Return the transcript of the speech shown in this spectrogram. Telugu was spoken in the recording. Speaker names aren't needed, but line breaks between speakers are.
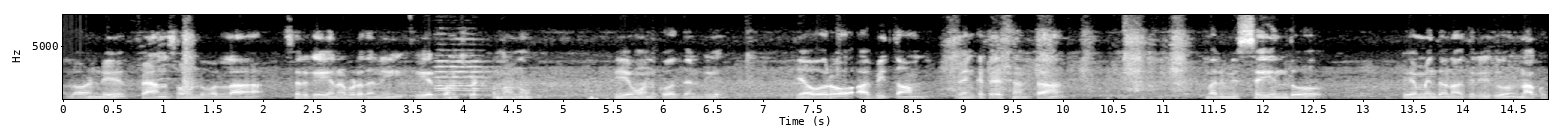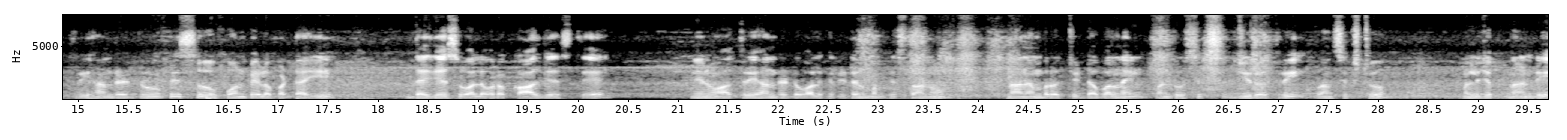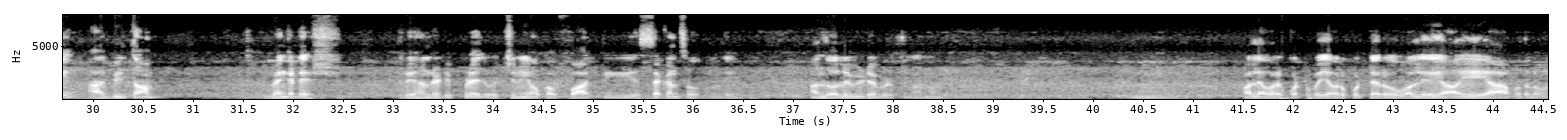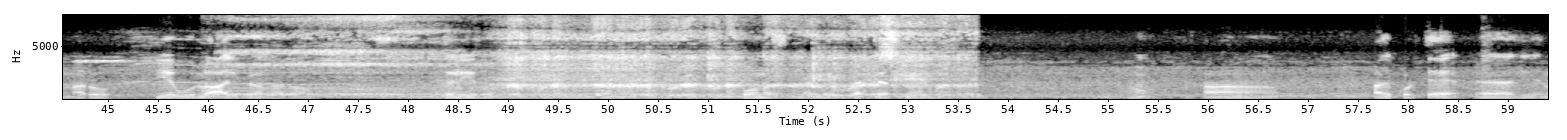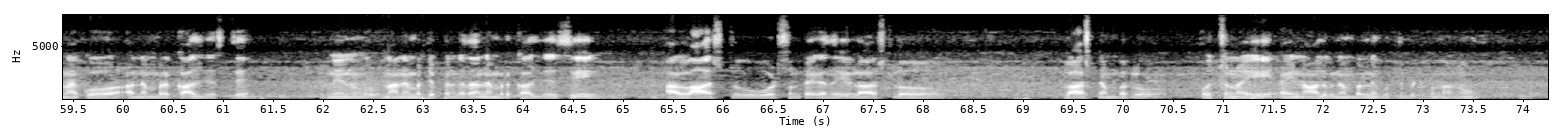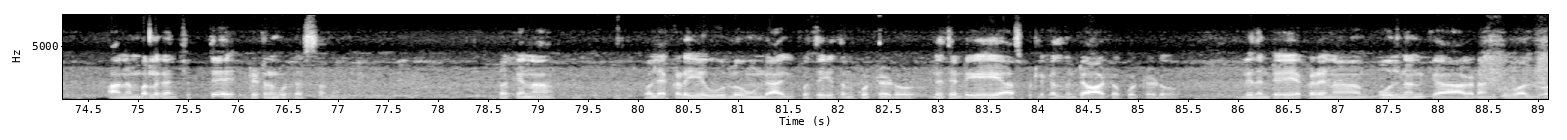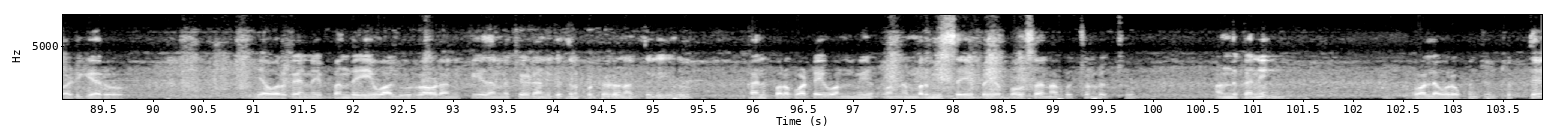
హలో అండి. ఫ్యాన్ సౌండ్ వల్ల సరిగ్గా వినబడదని ఇయర్ ఫోన్స్ పెట్టుకున్నాను. ఏం అనుకోవద్దండి. ఎవరో అభితామ్ వెంకటేష్ అంట. మరి మిస్ అయ్యిందో ఏమైందో నాకు తెలియదు నాకు త్రీ హండ్రెడ్ రూపీస్ ఫోన్పేలో పడ్డాయి. దయచేసి వాళ్ళు ఎవరో కాల్ చేస్తే నేను ఆ త్రీ హండ్రెడ్ వాళ్ళకి రిటర్న్ పంపిస్తాను. నా నెంబర్ వచ్చి double nine one two six zero three one six two మళ్ళీ చెప్తున్నా అండి. అభితామ్ వెంకటేష్ త్రీ హండ్రెడ్ ఇప్పుడే వచ్చినాయి. ఒక ఫార్టీ సెకండ్స్ అవుతుంది. అందువల్ల వీడియో పెడుతున్నాను. వాళ్ళు ఎవరు కొట్టపోయి ఎవరు కొట్టారో వాళ్ళు ఏ ఏ ఆపదలో ఉన్నారో ఏ ఊర్లో ఆగిపోయి ఉన్నారో తెలియదు. ఫోన్ వస్తుందండి. కట్ చేస్తున్నాను. అది కొడితే అది నాకు ఆ నెంబర్కి కాల్ చేస్తే నేను నా నెంబర్ చెప్పాను కదా ఆ నెంబర్కి కాల్ చేసి ఆ లాస్ట్ ఓట్స్ ఉంటాయి కదా లాస్ట్లో లాస్ట్ నెంబర్లు వచ్చున్నాయి అవి నాలుగు నెంబర్లు నేను గుర్తుపెట్టుకున్నాను. ఆ నెంబర్లు కానీ చెప్తే రిటర్న్ కొట్టేస్తాను. ఓకేనా? వాళ్ళు ఎక్కడ ఏ ఊర్లో ఉండి ఆగిపోతే ఇతను కొట్టాడు లేదంటే ఏ హాస్పిటల్కి వెళ్తుంటే ఆటో కొట్టాడు లేదంటే ఎక్కడైనా భోజనానికి ఆగడానికి వాళ్ళు అడిగారు ఎవరికైనా ఇబ్బంది అయ్యి వాళ్ళ ఊరు రావడానికి ఏదన్నా చేయడానికి ఇతను కొట్టాడో నాకు తెలియదు. కానీ పొరపాటే వన్ మీ వన్ నెంబర్ మిస్ అయ్యి బహుశా నాకు వచ్చి ఉండొచ్చు. అందుకని వాళ్ళు ఎవరో కొంచెం చెప్తే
